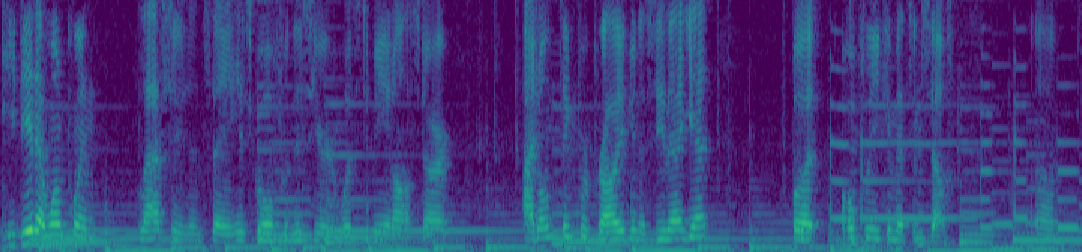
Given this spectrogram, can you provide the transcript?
he did at one point last season say his goal for this year was to be an all star. I don't think we're probably going to see that yet, but hopefully, he commits himself. Um,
